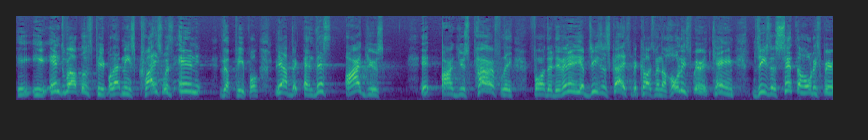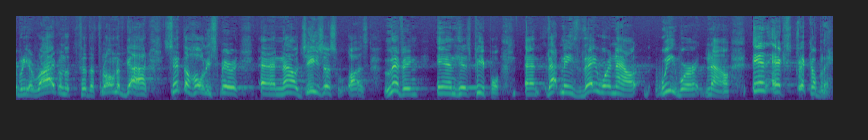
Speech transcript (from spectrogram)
he, he indwelt those people. That means Christ was in the people. Yeah, but, and this argues it argues powerfully for the divinity of Jesus Christ because when the Holy Spirit came, Jesus sent the Holy Spirit when he arrived the, to the throne of God, sent the Holy Spirit, and now Jesus was living in his people. And that means they were now, we were now inextricably,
